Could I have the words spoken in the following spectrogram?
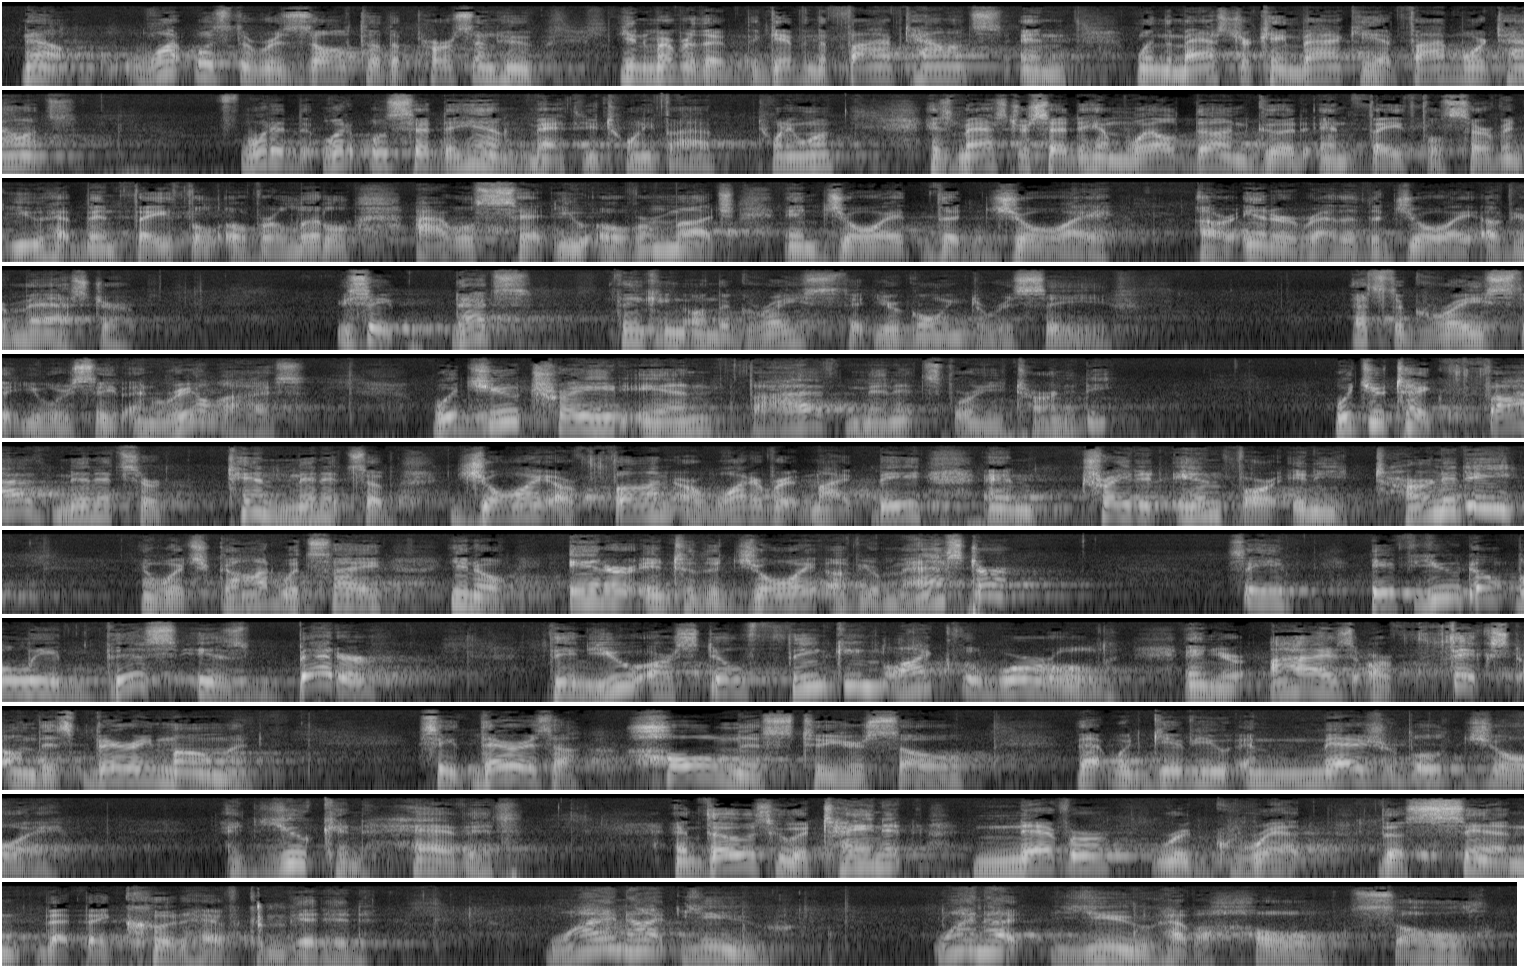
Now, what was the result of the person who, you remember the, the given the five talents, and when the master came back, he had five more talents? What, did, what was said to him? Matthew 25, 21. His master said to him, Well done, good and faithful servant. You have been faithful over a little. I will set you over much. Enjoy the joy, or enter rather, the joy of your master. You see, that's thinking on the grace that you're going to receive. That's the grace that you will receive. And realize, would you trade in five minutes for an eternity? Would you take five minutes or 10 minutes of joy or fun or whatever it might be and trade it in for an eternity in which God would say, you know, enter into the joy of your master? See, if you don't believe this is better, then you are still thinking like the world and your eyes are fixed on this very moment. See, there is a wholeness to your soul that would give you immeasurable joy, and you can have it. And those who attain it never regret the sin that they could have committed. Why not you? Why not you have a whole soul?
